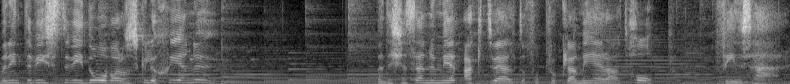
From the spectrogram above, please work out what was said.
men inte visste vi då vad som skulle ske nu. Men det känns ännu mer aktuellt att få proklamera att hopp finns här.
